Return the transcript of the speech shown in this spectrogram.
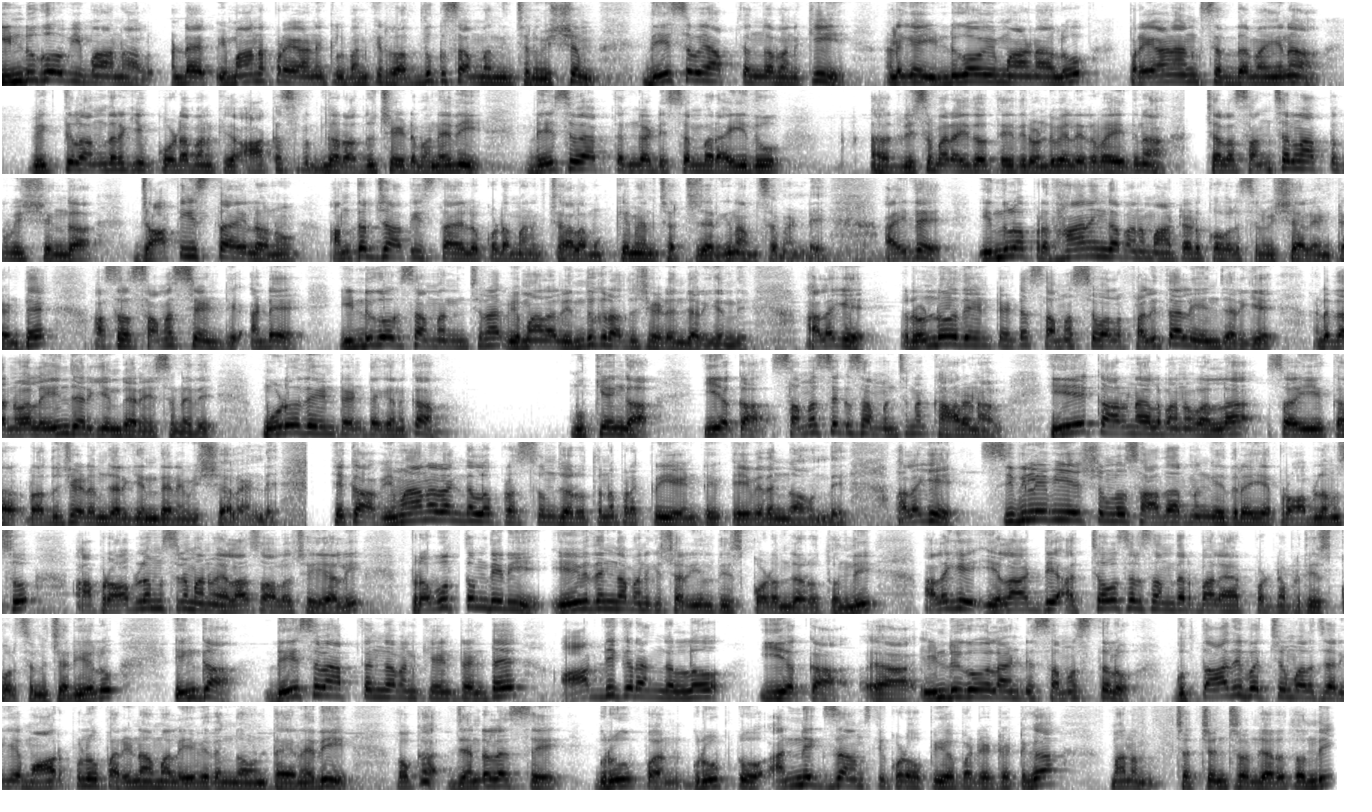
IndiGo విమానాలు అంటే విమాన ప్రయాణికులు మనకి రద్దుకు సంబంధించిన విషయం దేశవ్యాప్తంగా మనకి అలాగే ఇండిగో విమానాలు ప్రయాణానికి సిద్ధమైన వ్యక్తులందరికీ కూడా మనకి ఆకస్మికంగా రద్దు చేయడం అనేది దేశవ్యాప్తంగా డిసెంబర్ ఐదు డిసెంబర్ ఐదో తేదీ రెండు వేల ఇరవై ఐదున చాలా సంచలనాత్మక విషయంగా జాతీయ స్థాయిలోను అంతర్జాతీయ స్థాయిలో కూడా మనకి చాలా ముఖ్యమైన చర్చ జరిగిన అంశం అండి. అయితే ఇందులో ప్రధానంగా మనం మాట్లాడుకోవాల్సిన విషయాలు ఏంటంటే అసలు సమస్య ఏంటి? అంటే ఇండిగోకి సంబంధించిన విమానాలు ఎందుకు రద్దు చేయడం జరిగింది? అలాగే రెండవది ఏంటంటే సమస్య వల్ల ఫలితాలు ఏం జరిగాయి? అంటే దానివల్ల ఏం జరిగింది అనేసి అనేది. మూడవది ఏంటంటే కనుక ముఖ్యంగా ఈ యొక్క సమస్యకు సంబంధించిన కారణాలు. ఏ కారణాల మన వల్ల సో ఈ యొక్క రద్దు చేయడం జరిగింది అనే విషయాలండి. ఇక విమాన రంగంలో ప్రస్తుతం జరుగుతున్న ప్రక్రియ ఏంటి? ఏ విధంగా ఉంది? అలాగే సివిల్ ఏవియేషన్లో సాధారణంగా ఎదురయ్యే ప్రాబ్లమ్స్. ఆ ప్రాబ్లమ్స్ని మనం ఎలా సాల్వ్ చేయాలి? ప్రభుత్వం దీన్ని ఏ విధంగా మనకి చర్యలు తీసుకోవడం జరుగుతుంది? అలాగే ఇలాంటి అత్యవసర సందర్భాలు ఏర్పడినప్పుడు తీసుకోవాల్సిన చర్యలు. ఇంకా దేశవ్యాప్తంగా మనకి ఏంటంటే ఆర్థిక రంగంలో ఈ యొక్క ఇండిగో లాంటి సంస్థలు గుత్తాధిపత్యం వల్ల జరిగే మార్పులు పరిణామాలు ఏ విధంగా ఉంటాయి అనేది ఒక general SA group one group two అన్ని ఎగ్జామ్స్కి కూడా ఉపయోగపడేటట్టుగా మనం చర్చించడం జరుగుతుంది.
